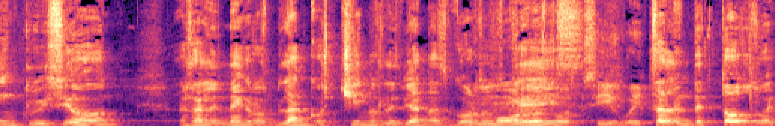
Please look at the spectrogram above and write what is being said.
inclusión. Salen negros, blancos, chinos, lesbianas, gordos, Morros, gays. todos- Sí, güey. Salen de todos, güey.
